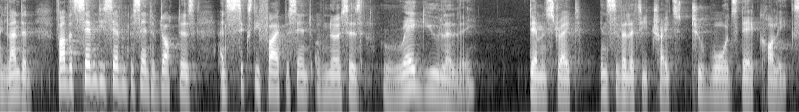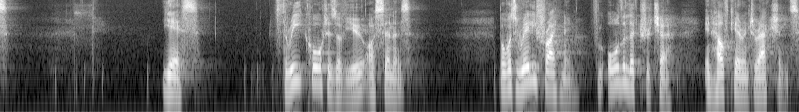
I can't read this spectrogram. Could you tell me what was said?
in London found that 77% of doctors and 65% of nurses regularly demonstrate incivility traits towards their colleagues. Yes, three quarters of you are sinners. But what's really frightening from all the literature in healthcare interactions,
